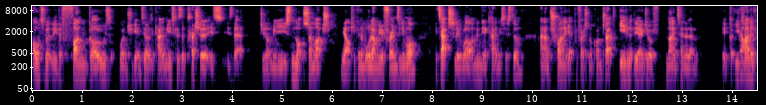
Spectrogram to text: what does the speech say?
ultimately the fun goes once you get into those academies because the pressure is is there do you know what i mean it's not so much yeah. kicking the ball down with your friends anymore it's actually well i'm in the academy system and I'm trying to get professional contract, even at the age of 9, 10, 11. It, you yeah. kind of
